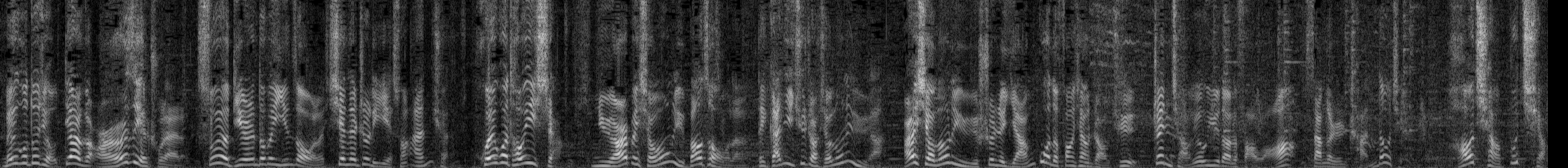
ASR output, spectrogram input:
没过多久，第二个儿子也出来了，所有敌人都被引走了，现在这里也算安全。回过头一想，女儿被小龙女抱走了，得赶紧去找小龙女啊。而小龙女顺着杨过的方向找去，正巧又遇到了法王，三个人缠斗起来。好巧不巧，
